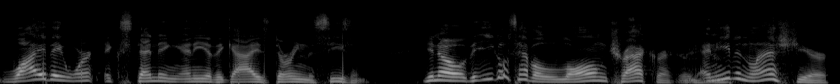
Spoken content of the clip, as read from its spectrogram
why they weren't extending any of the guys during the season. You know, the Eagles have a long track record, and mm-hmm. even last year,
